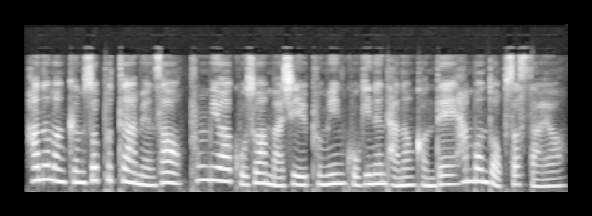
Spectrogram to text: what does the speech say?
한우만큼 소프트하면서 풍미와 고소한 맛이 일품인 고기는 단언컨대 한 번도 없었어요.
